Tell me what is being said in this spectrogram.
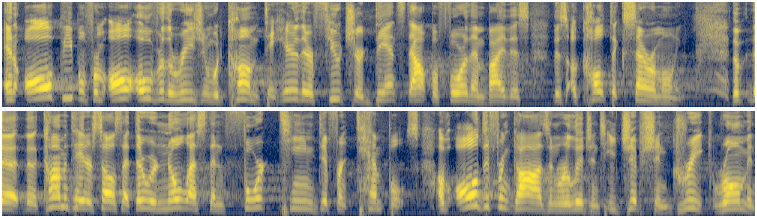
And all people from all over the region would come to hear their future danced out before them by this, this occultic ceremony. The, the, the commentator tells that there were no less than 14 different temples of all different gods and religions Egyptian, Greek, Roman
